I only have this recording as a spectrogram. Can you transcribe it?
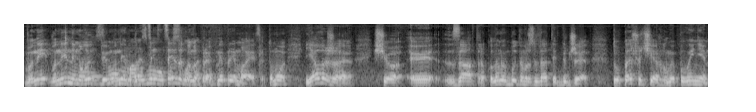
вони, вони не могли знову вони цей, цей законопроект не приймається. Тому я вважаю, що е, завтра, коли ми будемо розглядати бюджет, то в першу чергу ми повинні.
